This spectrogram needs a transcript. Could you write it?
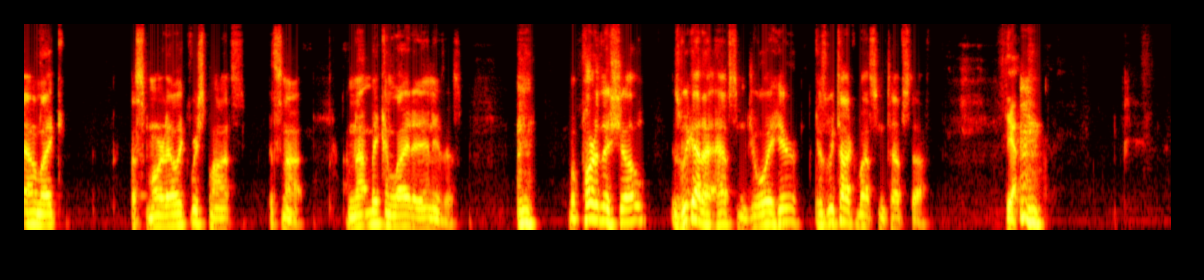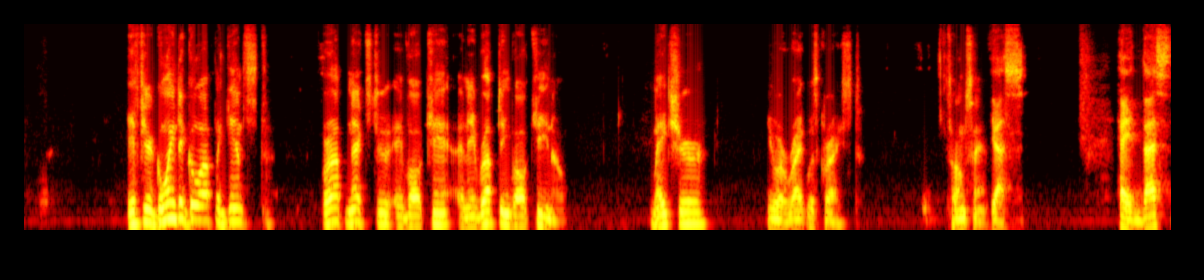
sound like a smart aleck response. It's not. I'm not making light of any of this. but part of this show is we got to have some joy here because we talk about some tough stuff. Yeah. if you're going to go up against or up next to a volcano, an erupting volcano, make sure you are right with Christ. That's all I'm saying. Yes. Hey, that's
